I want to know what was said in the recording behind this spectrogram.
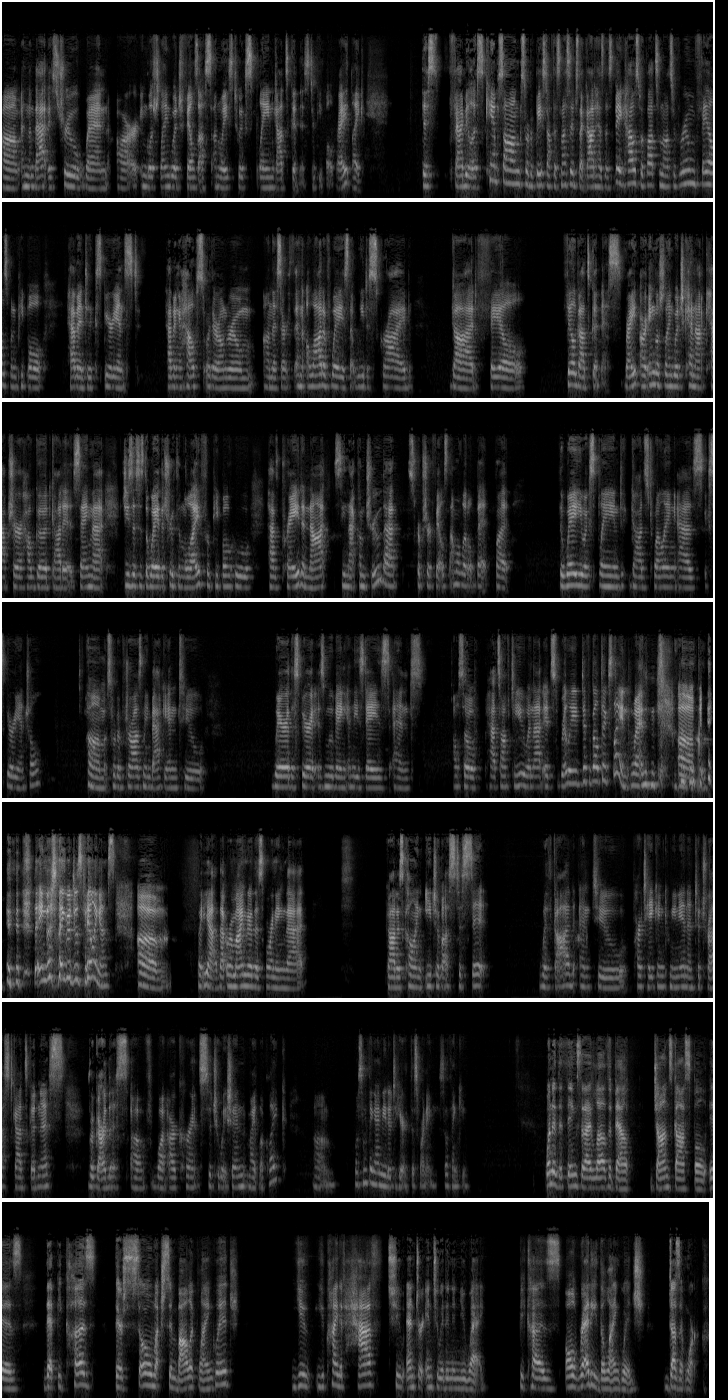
Um, and then that is true when our English language fails us on ways to explain God's goodness to people, right? Like this fabulous camp song, sort of based off this message that God has this big house with lots and lots of room, fails when people haven't experienced having a house or their own room on this earth. And a lot of ways that we describe God fail fail God's goodness, right? Our English language cannot capture how good God is. Saying that Jesus is the way, the truth, and the life for people who have prayed and not seen that come true, that scripture fails them a little bit. But the way you explained God's dwelling as experiential um, sort of draws me back into where the spirit is moving in these days and also hats off to you in that it's really difficult to explain when um, the english language is failing us. Um, but yeah that reminder this morning that god is calling each of us to sit with god and to partake in communion and to trust god's goodness regardless of what our current situation might look like. Um, was something I needed to hear this morning. So thank you. One of the things that I love about John's gospel is that because there's so much symbolic language, you you kind of have to enter into it in a new way because already the language doesn't work.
